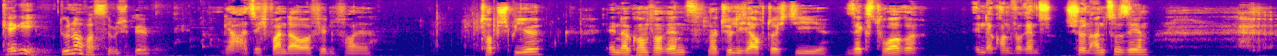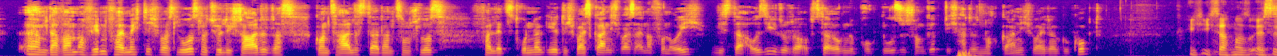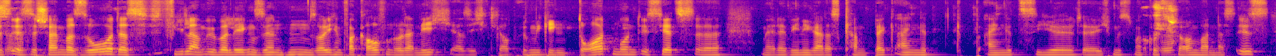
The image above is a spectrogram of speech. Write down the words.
Keggy, du noch was zum Spiel? Ja, also ich fand auch auf jeden Fall Top-Spiel in der Konferenz. Natürlich auch durch die sechs Tore in der Konferenz schön anzusehen. Ähm, da war auf jeden Fall mächtig was los. Natürlich schade, dass Gonzales da dann zum Schluss verletzt runtergeht. Ich weiß gar nicht, weiß einer von euch, wie es da aussieht oder ob es da irgendeine Prognose schon gibt. Ich hatte noch gar nicht weiter geguckt. Ich, ich sag mal so, es ist, es ist scheinbar so, dass viele am Überlegen sind, hm, soll ich ihn verkaufen oder nicht. Also ich glaube, irgendwie gegen Dortmund ist jetzt äh, mehr oder weniger das Comeback einge, eingezielt. Äh, ich müsste mal okay. kurz schauen, wann das ist.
